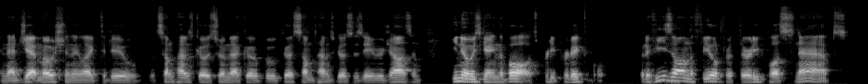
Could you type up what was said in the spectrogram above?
and that jet motion they like to do. It sometimes goes to Emeka Egbuka, sometimes goes to Xavier Johnson. You know he's getting the ball. It's pretty predictable. But if he's on the field for 30 plus snaps,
